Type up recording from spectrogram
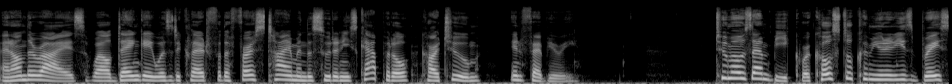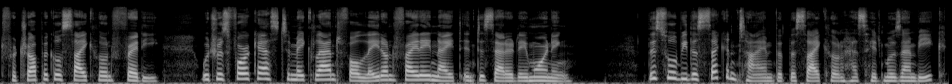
and on the rise, while dengue was declared for the first time in the Sudanese capital, Khartoum, in February to Mozambique, where coastal communities braced for tropical cyclone Freddy, which was forecast to make landfall late on Friday night into Saturday morning. This will be the second time that the cyclone has hit Mozambique,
